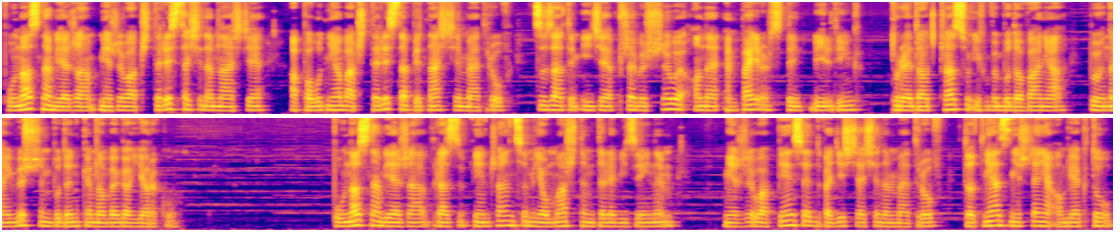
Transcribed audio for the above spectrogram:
Północna wieża mierzyła 417, a południowa 415 metrów, co za tym idzie przewyższyły one Empire State Building, które do czasu ich wybudowania były najwyższym budynkiem Nowego Jorku. Północna wieża wraz z wieńczącym ją masztem telewizyjnym mierzyła 527 metrów. Do dnia zniszczenia obiektu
